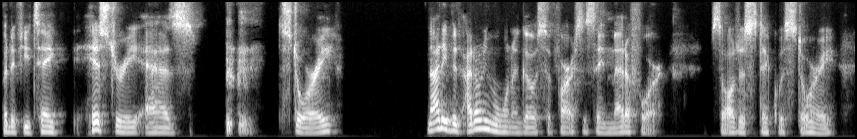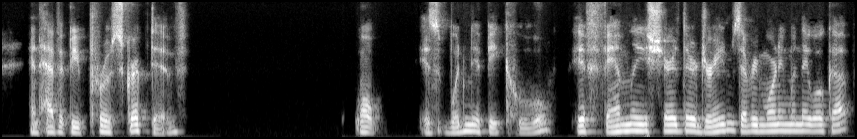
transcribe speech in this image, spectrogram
But if you take history as story, not even, I don't even want to go so far as to say metaphor. So I'll just stick with story and have it be prescriptive. Well, is wouldn't it be cool if families shared their dreams every morning when they woke up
